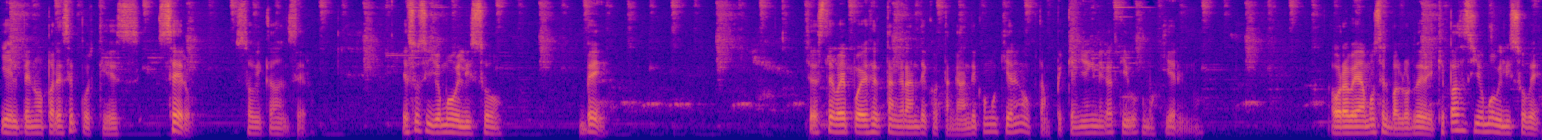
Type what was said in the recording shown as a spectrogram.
y el b no aparece porque es 0, está ubicado en 0. Eso si yo movilizo b. este b puede ser tan grande, tan grande como quieran o tan pequeño y negativo como quieren. Ahora veamos el valor de b. ¿Qué pasa si yo movilizo b?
